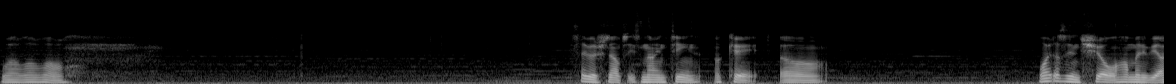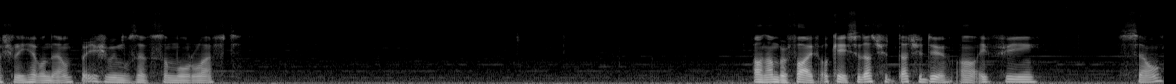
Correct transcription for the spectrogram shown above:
well, well, well. Saviour Schnapps is 19. Okay, uh... Why doesn't it show how many we actually have on there? I'm pretty sure we must have some more left. Oh, number 5. Okay, so that should that should do. Uh, if we sell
